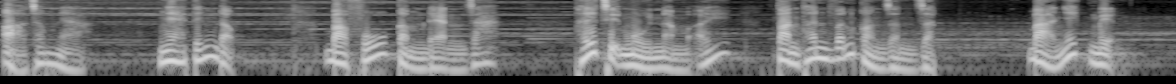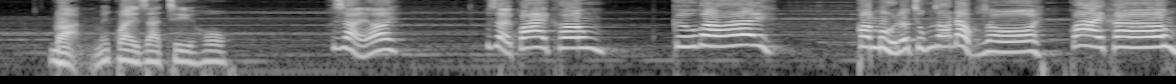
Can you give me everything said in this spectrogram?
ở trong nhà, nghe tiếng động, bà phú cầm đèn ra. Thấy chị mùi nằm ấy, toàn thân vẫn còn dần giật. Bà nhếch miệng, đoạn mới quay ra chi hô. Giời ơi giời có ai không? Cứu với con mùi nó trúng gió độc rồi. Có ai không?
